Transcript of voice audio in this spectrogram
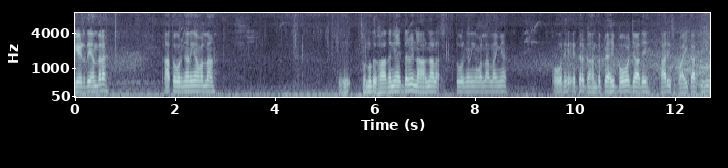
ਗੇਟ ਦੇ ਅੰਦਰ। ਆ ਤੋਰੀਆਂ ਦੀਆਂ ਵੱਲਾਂ। ਤੇ ਤੁਹਾਨੂੰ ਦਿਖਾ ਦਿੰਦੇ ਆ ਇੱਧਰ ਵੀ ਨਾਲ ਨਾਲ ਤੋਰੀਆਂ ਦੀਆਂ ਵੱਲਾਂ ਲਾਈਆਂ। ਉਹ ਤੇ ਇੱਧਰ ਗੰਦ ਪਿਆ ਸੀ, ਬਹੁਤ ਜ਼ਿਆਦਾ, ਸਾਰੀ ਸਫ਼ਾਈ ਕਰਤੀ ਸੀ।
